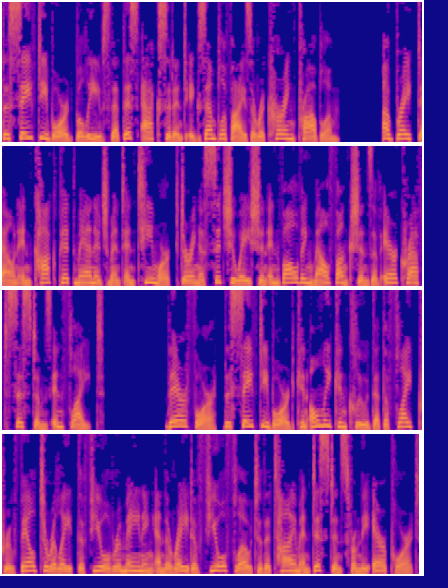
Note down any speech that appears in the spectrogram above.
The safety board believes that this accident exemplifies a recurring problem, a breakdown in cockpit management and teamwork during a situation involving malfunctions of aircraft systems in flight. Therefore, the safety board can only conclude that the flight crew failed to relate the fuel remaining and the rate of fuel flow to the time and distance from the airport,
